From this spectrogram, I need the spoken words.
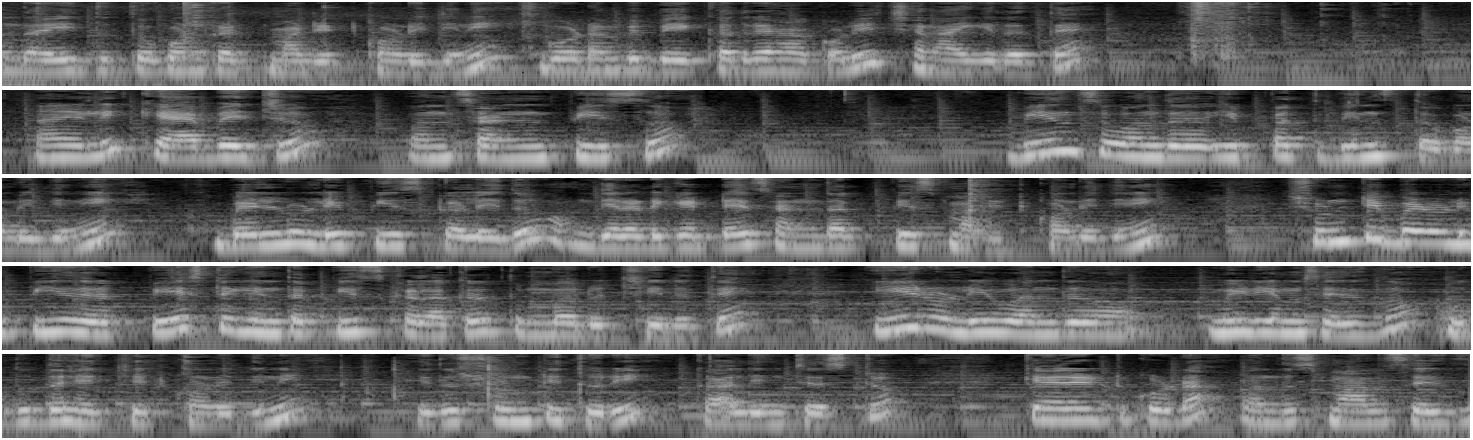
ಒಂದು ಐದು ತೊಗೊಂಡು ಕಟ್ ಮಾಡಿ ಇಟ್ಕೊಂಡಿದ್ದೀನಿ. ಗೋಡಂಬಿ ಬೇಕಾದರೆ ಹಾಕೊಳ್ಳಿ, ಚೆನ್ನಾಗಿರುತ್ತೆ. ನಾನಿಲ್ಲಿ ಕ್ಯಾಬೇಜು ಒಂದು ಸಣ್ಣ ಪೀಸು ಬೀನ್ಸ್ ಒಂದು ಇಪ್ಪತ್ತು ಬೀನ್ಸ್ ತೊಗೊಂಡಿದ್ದೀನಿ. ಬೆಳ್ಳುಳ್ಳಿ ಪೀಸ್ಗಳಿದು ಒಂದೆರಡು ಗೆಡ್ಡೆ ಸಣ್ಣದಾಗಿ ಪೀಸ್ ಮಾಡಿ ಇಟ್ಕೊಂಡಿದ್ದೀನಿ ಶುಂಠಿ ಬೆಳ್ಳುಳ್ಳಿ ಪೀಸ್ ಪೇಸ್ಟ್ಗಿಂತ ಪೀಸ್ಗಳು ಹಾಕಿದ್ರೆ ತುಂಬ ರುಚಿ ಇರುತ್ತೆ. ಈರುಳ್ಳಿ ಒಂದು ಮೀಡಿಯಮ್ ಸೈಜ್ದು ಉದ್ದುದ ಹೆಚ್ಚಿಟ್ಕೊಂಡಿದ್ದೀನಿ. ಇದು ಶುಂಠಿ ತುರಿ ಕಾಲು ಇಂಚಷ್ಟು ಕ್ಯಾರೆಟ್ ಕೂಡ ಒಂದು ಸ್ಮಾಲ್ ಸೈಜ್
